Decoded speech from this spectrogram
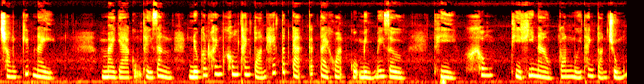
trong kiếp này. Maya cũng thấy rằng nếu con khanh không thanh toán hết tất cả các tài khoản của mình bây giờ, thì không, thì khi nào con mới thanh toán chúng?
